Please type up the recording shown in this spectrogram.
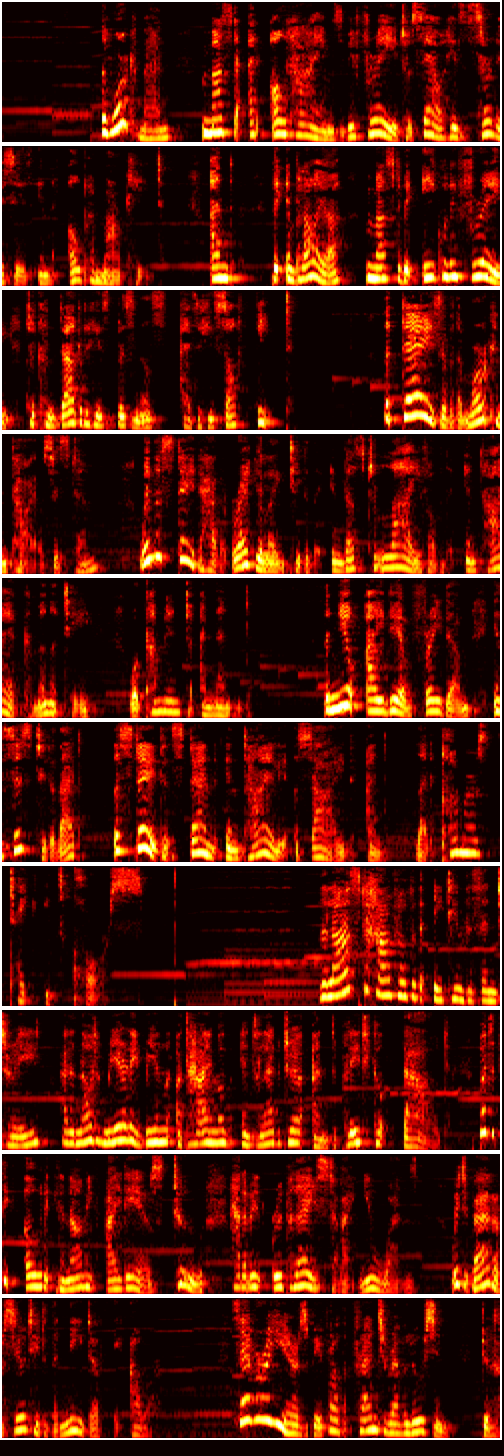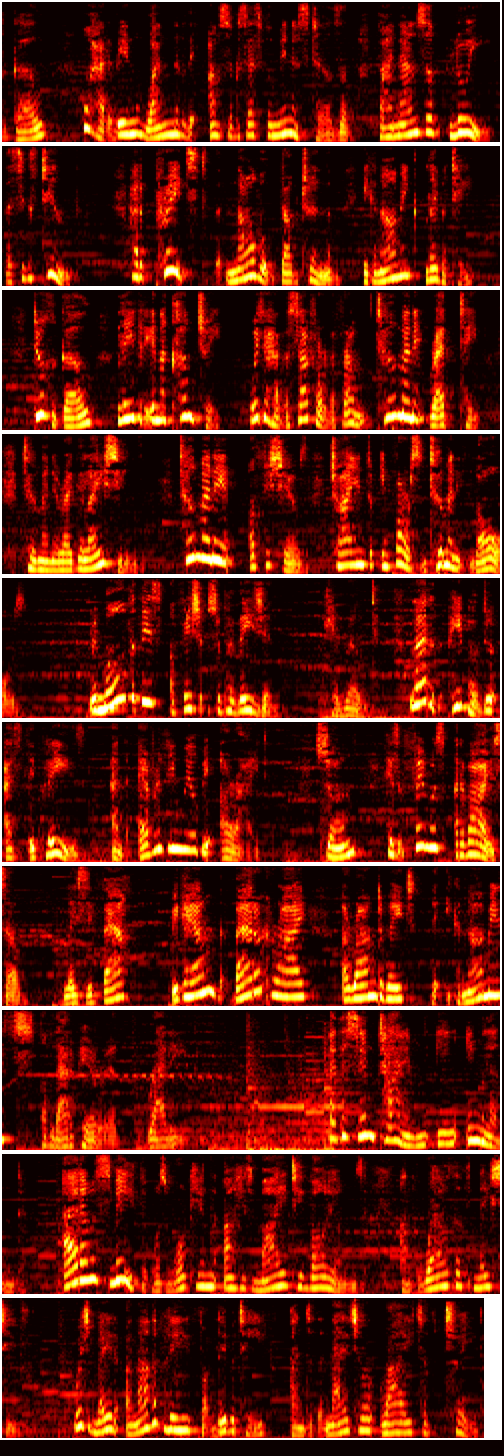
The workman must at all times be free to sell his services in the open market, and the employer must be equally free to conduct his business as he saw fit. The days of the mercantile system when the state had regulated the industrial life of the entire community, were coming to an end. The new idea of freedom insisted that the state stand entirely aside and let commerce take its course. The last half of the 18th century had not merely been a time of intellectual and political doubt, but the old economic ideas too had been replaced by new ones which better suited the need of the hour. Several years before the French Revolution, Turgot, who had been one of the unsuccessful ministers of finance of Louis XVI, had preached the novel doctrine of economic liberty. Turgot lived in a country which had suffered from too many red tape, too many regulations, too many officials trying to enforce too many laws. Remove this official supervision, he wrote, let the people do as they please, and everything will be all right. Soon, his famous advice of laissez-faire became the battle cry around which the economists of that period rallied. At the same time, in England, Adam Smith was working on his mighty volumes on the wealth of nations, which made another plea for liberty and the natural rights of trade.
